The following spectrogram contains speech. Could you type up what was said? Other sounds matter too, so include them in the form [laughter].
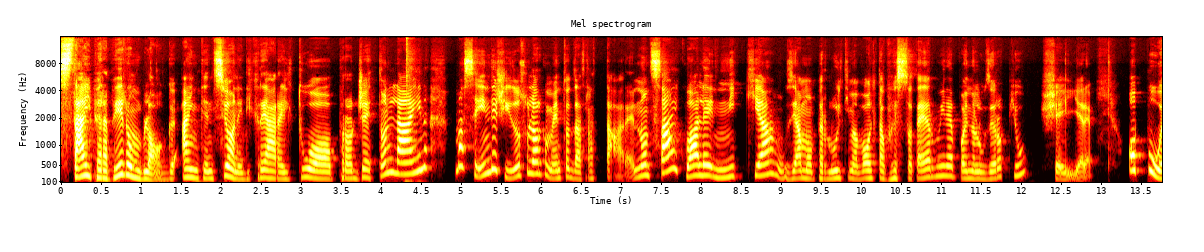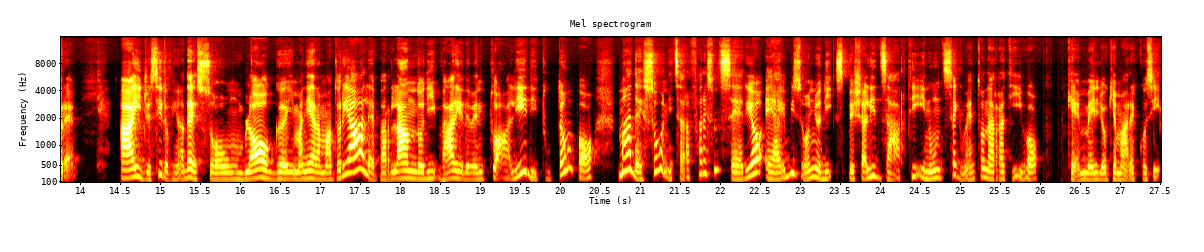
Stai per aprire un blog, hai intenzione di creare il tuo progetto online, ma sei indeciso sull'argomento da trattare. Non sai quale nicchia, usiamo per l'ultima volta [laughs] questo termine, poi non lo userò più, scegliere. Oppure hai gestito fino adesso un blog in maniera amatoriale, parlando di vari ed eventuali, di tutto un po', ma adesso vuoi iniziare a fare sul serio e hai bisogno di specializzarti in un segmento narrativo, che è meglio chiamare così.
